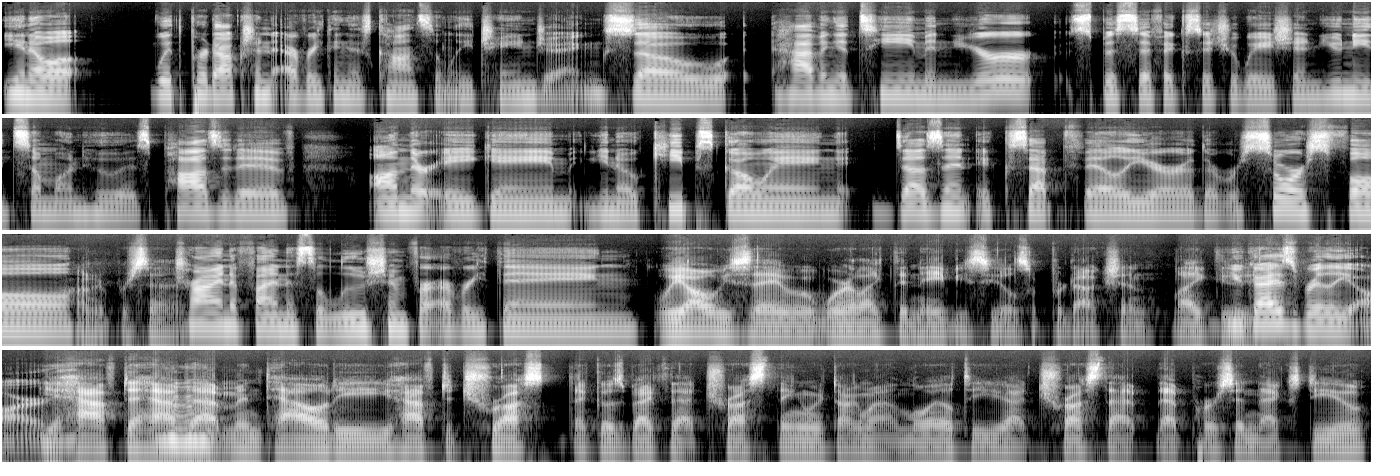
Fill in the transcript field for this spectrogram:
you know, with production, everything is constantly changing. So, having a team in your specific situation, you need someone who is positive, on their A game, you know, keeps going, doesn't accept failure, they're resourceful, Hundred percent. trying to find a solution for everything. We always say we're like the Navy SEALs of production. Like You guys really are. You have to have mm-hmm. that mentality. You have to trust. That goes back to that trust thing we are talking about in loyalty. You got to trust that that person next to you.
